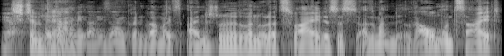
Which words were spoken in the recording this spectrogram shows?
Ja. Stimmt, Ich hätte am ja. Ende gar nicht sagen können, waren wir jetzt eine Stunde drin oder zwei. Das ist, also man, Raum und Zeit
